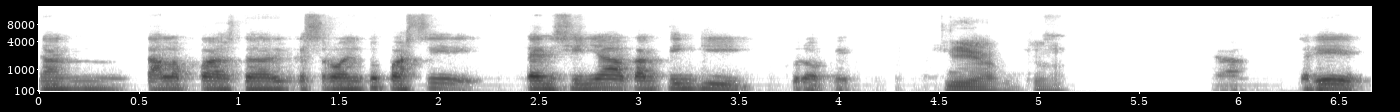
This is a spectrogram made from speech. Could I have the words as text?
Dan tak lepas dari keseruan itu pasti tensinya akan tinggi, Bro Iya, betul. Ya, jadi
